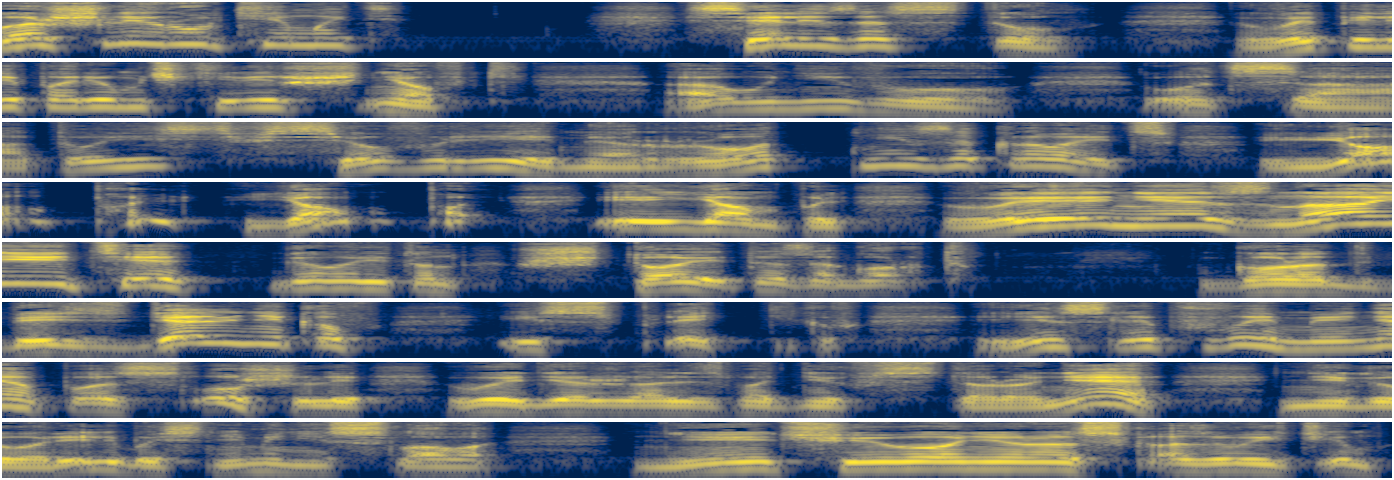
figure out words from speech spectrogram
пошли руки мыть. Сели за стол, выпили по рюмочке вишневки, а у него, у отца, то есть все время рот не закрывается. Ямполь, ямполь и ямполь. Вы не знаете, — говорит он, — что это за город? Город бездельников и сплетников. Если б вы меня послушали, вы держались бы от них в стороне, не говорили бы с ними ни слова. Ничего не рассказывайте им.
